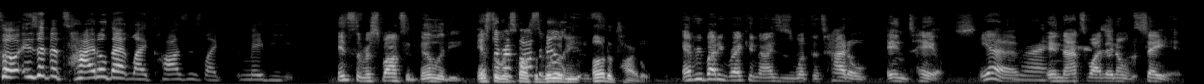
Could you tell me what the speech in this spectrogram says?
So is it the title that like causes like maybe It's the responsibility. It's, the, responsibility. of the title. Everybody recognizes what the title entails, Yeah. right? and that's why they don't say it.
